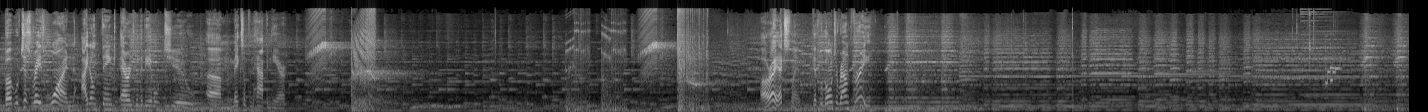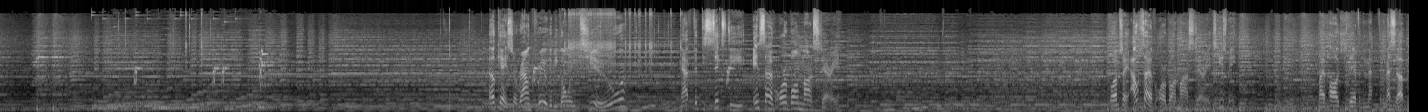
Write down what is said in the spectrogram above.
But with just raise one, I don't think Aaron's going to be able to um, make something happen here. Alright, excellent. Guess we're going to round three. Okay, so round three, we're going to be going to map 5060 inside of Orbonne Monastery. Well, I'm sorry, outside of Orbonne Monastery, excuse me. My apologies there for the, for the mess up.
